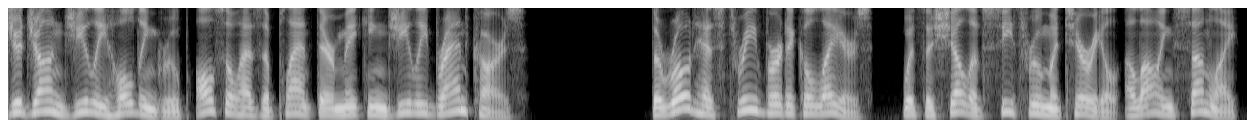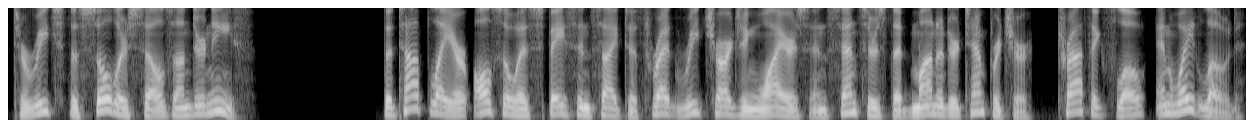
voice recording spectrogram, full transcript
Zhejiang Geely Holding Group also has a plant there making Geely brand cars. The road has three vertical layers, with the shell of see through material allowing sunlight to reach the solar cells underneath. The top layer also has space inside to thread recharging wires and sensors that monitor temperature, traffic flow, and weight load.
